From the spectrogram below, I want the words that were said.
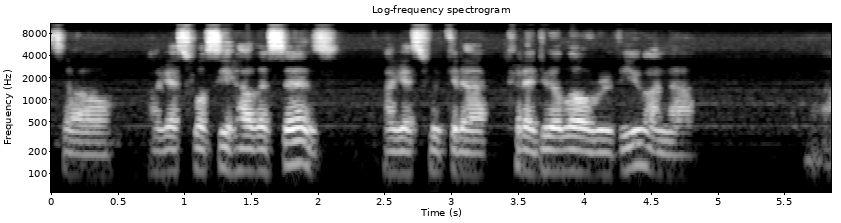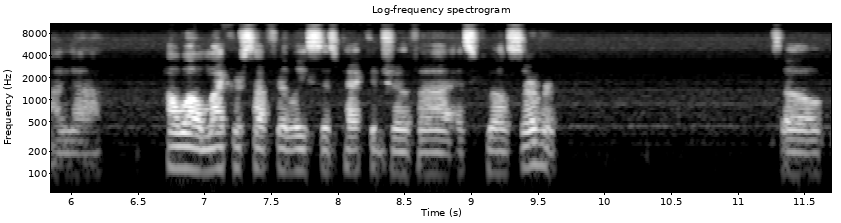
So I guess we'll see how this is. I guess we could uh, could I do a little review on uh, on uh, how well Microsoft released this package of uh, SQL Server. So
